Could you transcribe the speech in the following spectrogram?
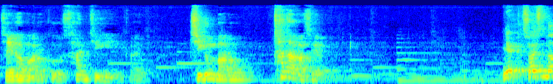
제가 바로 그 산 증인이니까요. 지금 바로 찾아가세요. 예, 수고하셨습니다.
